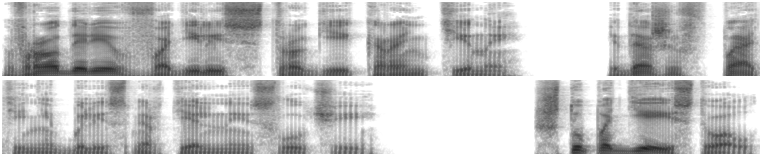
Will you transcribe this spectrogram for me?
В Родере вводились строгие карантины. И даже в Патине были смертельные случаи. Штупа действовал.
